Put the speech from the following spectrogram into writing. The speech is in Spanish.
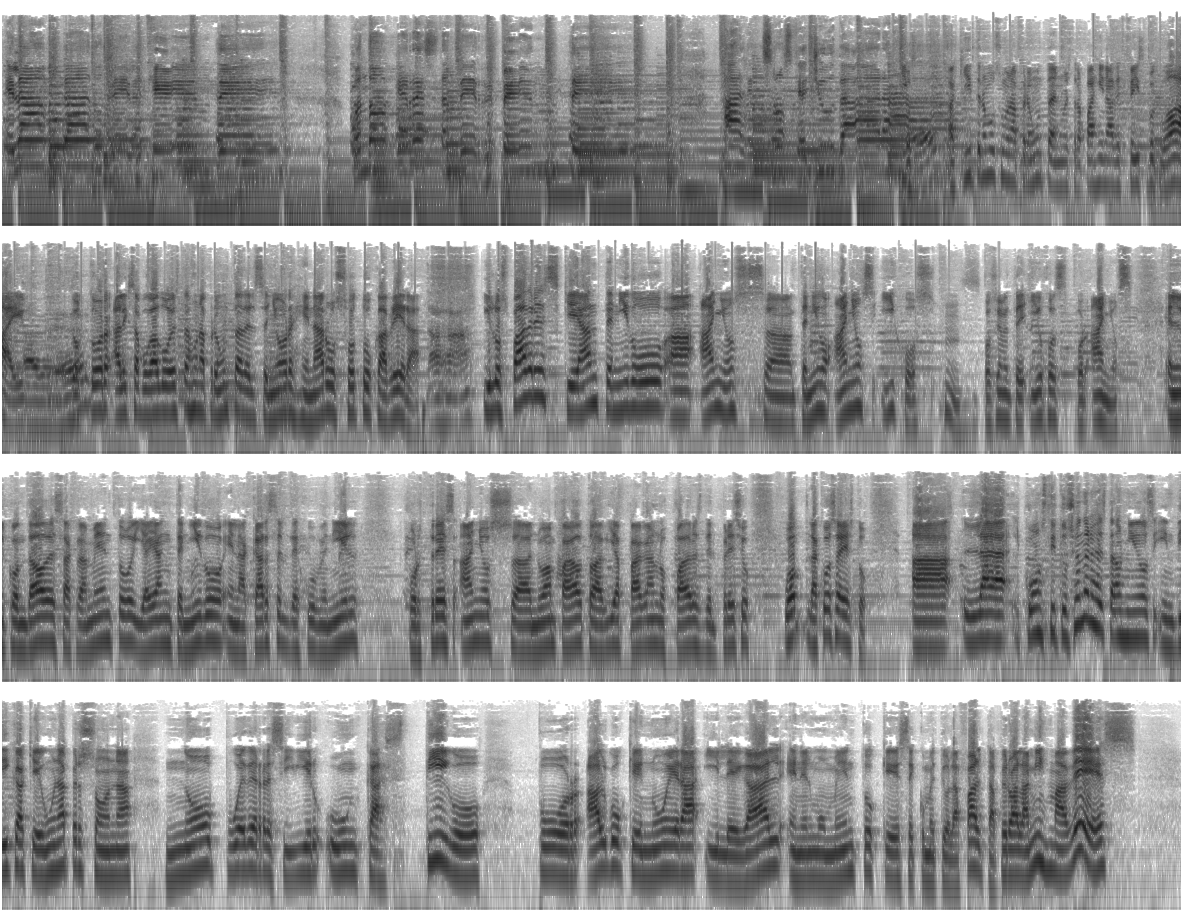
El abogado de la gente. Cuando te arrestan de repente, Alex Cross te ayudará. Aquí tenemos una pregunta en nuestra página de Facebook Live. A ver. Doctor Alex Abogado, esta es una pregunta del señor Genaro Soto Cabrera. Ajá. Y los padres que han tenido ah, años, ah, tenido años hijos, hmm, posiblemente hijos por años, en el condado de Sacramento y hayan tenido en la cárcel de juvenil por tres años, ah, no han pagado todavía, pagan los padres del precio. Bueno, la cosa es esto. la constitución de los Estados Unidos indica que una persona no puede recibir un castigo por algo que no era ilegal en el momento que se cometió la falta, pero a la misma vez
